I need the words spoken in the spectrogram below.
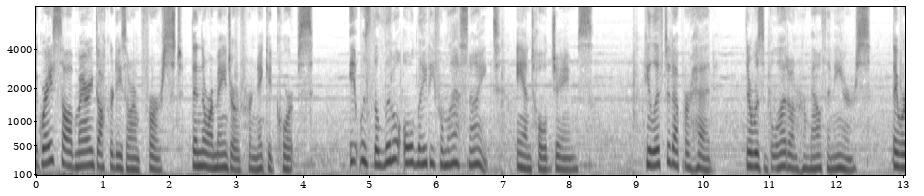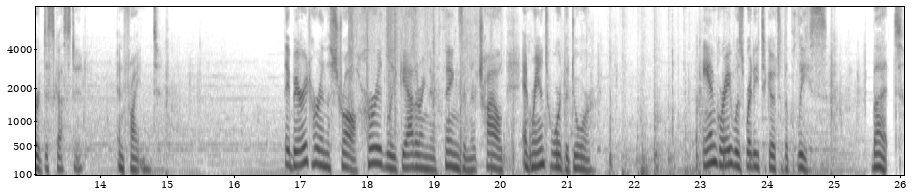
The Grays saw Mary Docherty's arm first, then the remainder of her naked corpse. It was the little old lady from last night, Anne told James. He lifted up her head. There was blood on her mouth and ears. They were disgusted and frightened. They buried her in the straw, hurriedly gathering their things and their child, and ran toward the door. Anne Gray was ready to go to the police. But.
